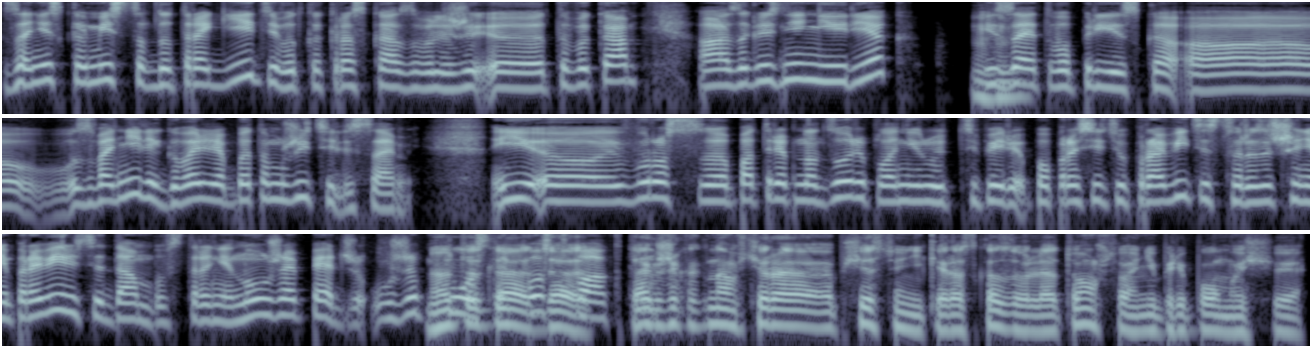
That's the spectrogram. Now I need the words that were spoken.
за несколько месяцев до трагедии, вот как рассказывали э, ТВК, о загрязнении рек из-за этого прииска э, звонили и говорили об этом жители сами. И э, в Роспотребнадзоре планируют теперь попросить у правительства разрешение проверить эти дамбы в стране, но уже, опять же, уже Ну, это после, да, да. постфактум. Так же, как нам вчера общественники рассказывали о том, что они при помощи а,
